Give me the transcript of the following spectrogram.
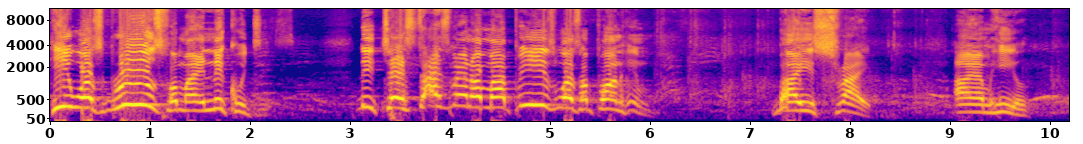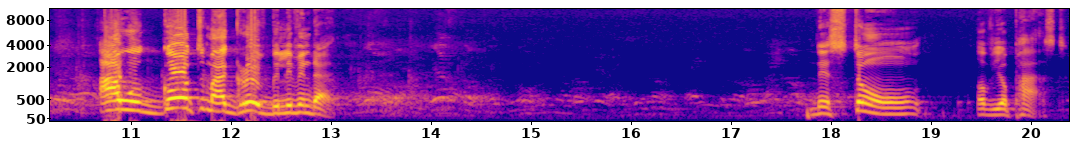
He was bruised for my iniquities. The chastisement of my peace was upon Him. By His stripe, I am healed. I will go to my grave believing that. The stone of your past.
